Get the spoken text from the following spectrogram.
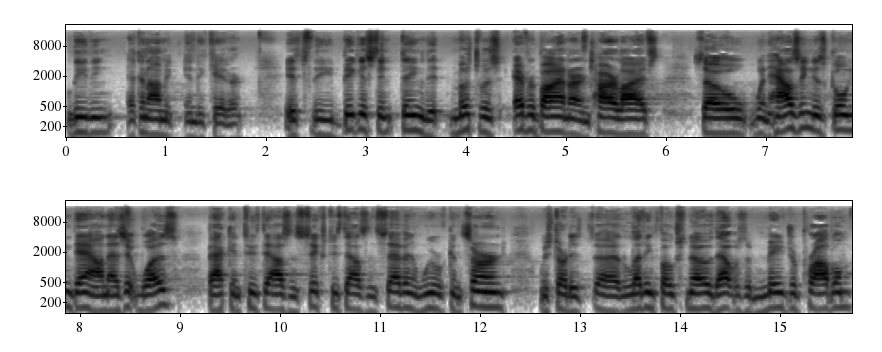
leading economic indicator. It's the biggest thing that most of us ever buy in our entire lives. So when housing is going down, as it was back in 2006, 2007, we were concerned. We started uh, letting folks know that was a major problem,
